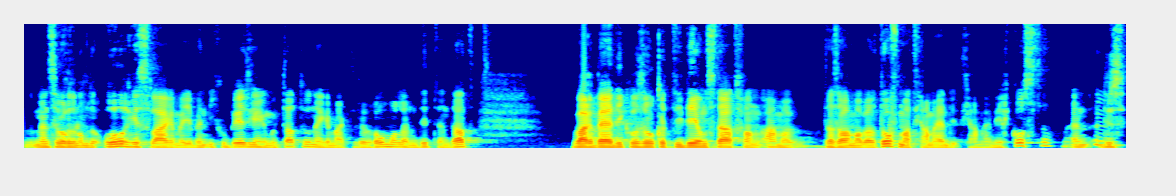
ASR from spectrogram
Mensen worden om de oren geslagen, maar je bent niet goed bezig en je moet dat doen en je maakt te veel rommel en dit en dat. Waarbij dikwijls ook het idee ontstaat van, ah, maar dat is allemaal wel tof, maar het gaat mij, het gaat mij meer kosten. En mm. Dus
